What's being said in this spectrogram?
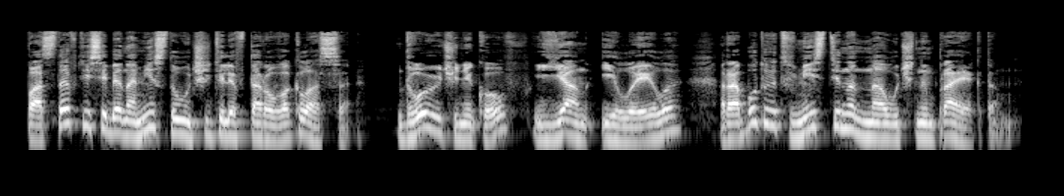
Поставьте себя на место учителя второго класса. Двое учеников, Ян и Лейла, работают вместе над научным проектом.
